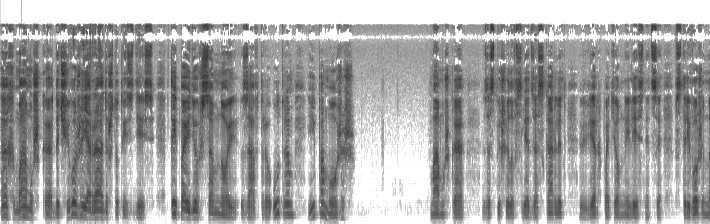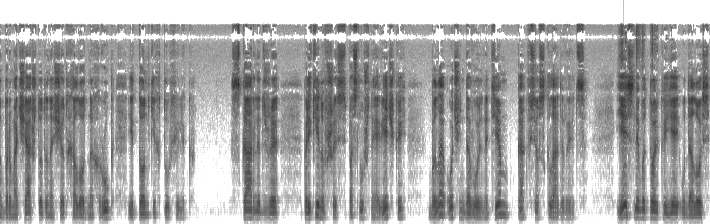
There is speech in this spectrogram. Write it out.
Ах, мамушка, до чего же я рада, что ты здесь. Ты пойдешь со мной завтра утром и поможешь. Мамушка заспешила вслед за Скарлетт вверх по темной лестнице, встревоженно бормоча что-то насчет холодных рук и тонких туфелек. Скарлетт же прикинувшись послушной овечкой, была очень довольна тем, как все складывается. Если бы только ей удалось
